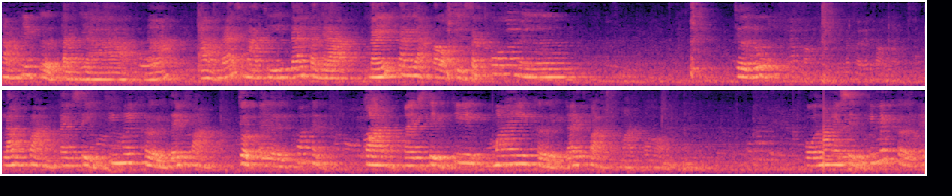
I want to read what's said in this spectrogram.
ทำให้เกิดปัญญานะอ่าได้สมาธิได้ปัญญาไหนใครอยากตอบอีกสักข้อหนึ่งเจอลูกรับฟังในสิ่งที่ไม่เคยได้ฟัง จดไปเลยข้อหนึ่งฟัง ในสิ่งที่ไม่เคยได้ฟังมาก่อนโอนในสิ่งที่ไม่เคยได้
